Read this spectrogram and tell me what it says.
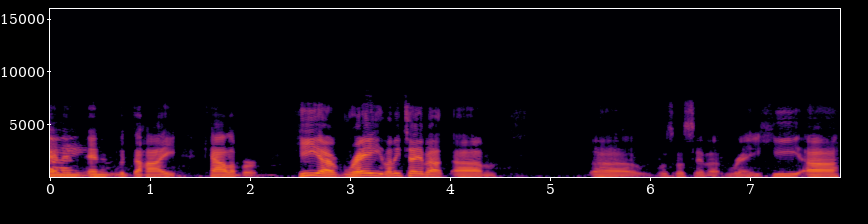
and in, and with the high caliber. He uh, Ray, let me tell you about um, uh, what was I going to say about Ray? He uh,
